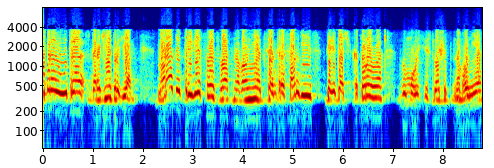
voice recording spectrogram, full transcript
Доброе утро, дорогие друзья! Мы рады приветствовать вас на волне центра Сангейтс, передачи которого вы можете слышать на волне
